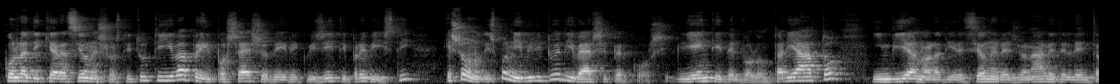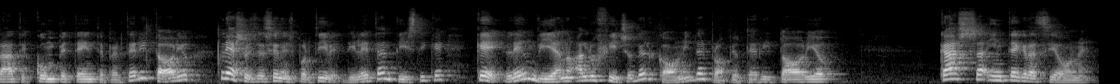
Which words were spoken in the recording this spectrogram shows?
con la dichiarazione sostitutiva per il possesso dei requisiti previsti e sono disponibili due diversi percorsi. Gli enti del volontariato inviano alla direzione regionale delle entrate competente per territorio le associazioni sportive dilettantistiche che le inviano all'ufficio del CONI del proprio territorio. Cassa integrazione.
